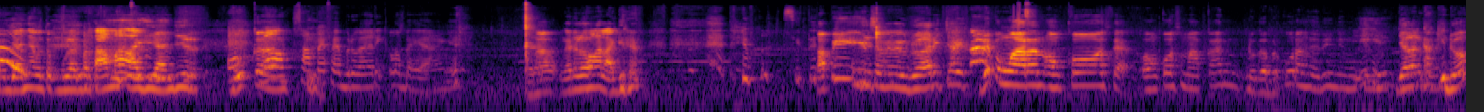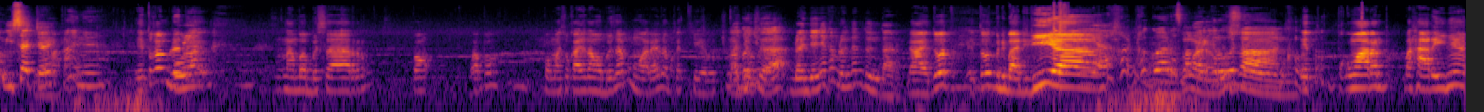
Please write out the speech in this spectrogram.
kerjanya untuk bulan pertama lagi anjir. Eh Bukan. no, sampai Februari lo bayangin. Nggak ada lowongan lagi kan tapi itu, sampai Februari coy. dia pengeluaran ongkos kayak ongkos makan juga berkurang jadinya mungkin iya jalan kaki doang bisa Ya, coy. makanya. Itu kan berarti Pulang. nambah besar peng, apa pemasukannya tambah besar pengeluarannya tambah kecil. Gua juga. juga. belanjanya kan belum tentu ntar. Nah itu itu pribadi dia. Iya gue harus Gua nggak pakai kerudung. itu pengeluaran per harinya.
